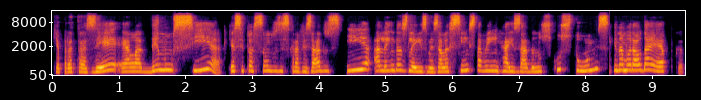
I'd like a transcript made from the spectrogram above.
que é para trazer, ela denuncia que a situação dos escravizados ia além das leis, mas ela sim estava enraizada nos costumes e na moral da época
